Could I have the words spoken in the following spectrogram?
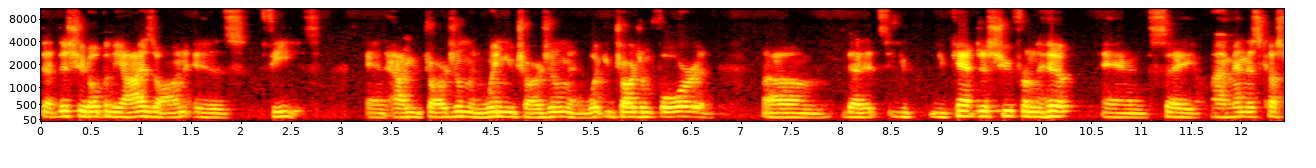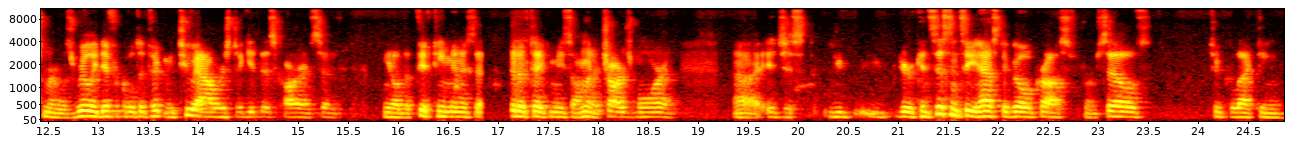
that this should open the eyes on is fees and how you charge them and when you charge them and what you charge them for and um, that it's you you can't just shoot from the hip and say, "I man, this customer was really difficult. It took me two hours to get this car instead of you know the 15 minutes that should have taken me, so I'm going to charge more." And uh, it just you, you your consistency has to go across from sales to collecting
